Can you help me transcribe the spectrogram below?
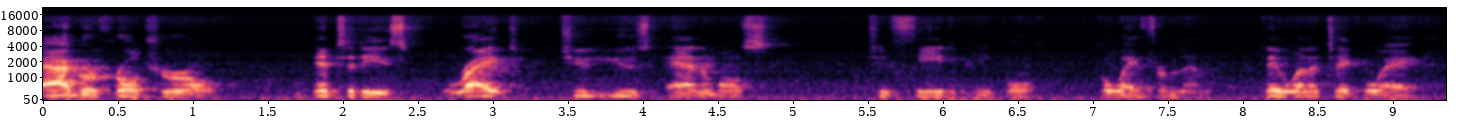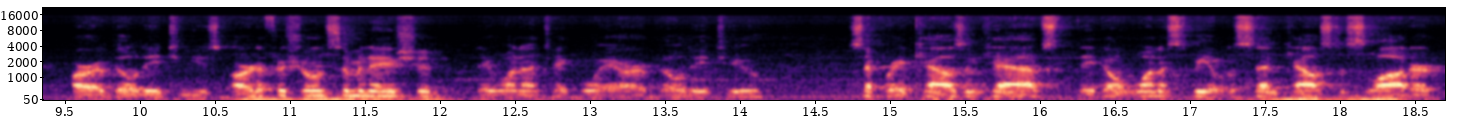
agricultural entities' right to use animals to feed people away from them. They want to take away our ability to use artificial insemination. They want to take away our ability to separate cows and calves. They don't want us to be able to send cows to slaughter.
